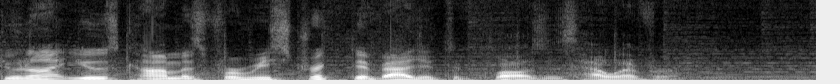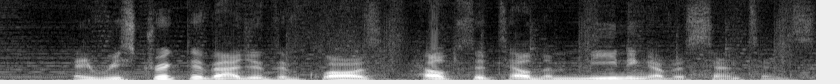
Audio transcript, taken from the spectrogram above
Do not use commas for restrictive adjective clauses, however. A restrictive adjective clause helps to tell the meaning of a sentence,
